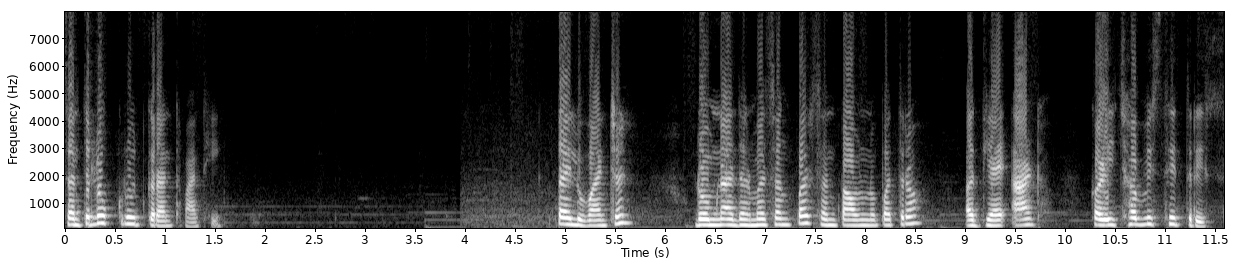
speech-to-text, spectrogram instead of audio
સંતલોકૃત ગ્રંથમાંથી. પહેલું વાંચન, રોમના ધર્મસંઘ પર સંત પત્ર, અધ્યાય આઠ, કડી છવ્વીસથી ત્રીસ.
